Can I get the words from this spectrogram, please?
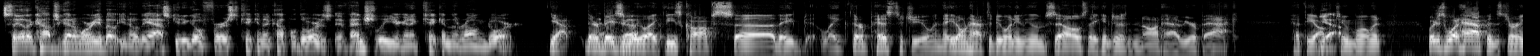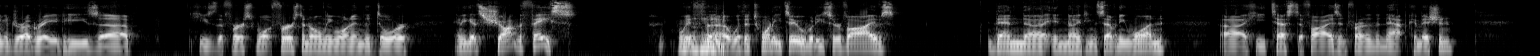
so the other cops you got to worry about. You know, they ask you to go first, kick in a couple doors. Eventually, you're going to kick in the wrong door. Yeah, they're basically like these cops. Uh, they like they're pissed at you, and they don't have to do anything themselves. They can just not have your back at the opportune moment, which is what happens during a drug raid. He's uh, he's the first one, first and only one in the door, and he gets shot in the face with uh, with a twenty two, but he survives. Then uh, in 1971, uh, he testifies in front of the Knapp Commission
